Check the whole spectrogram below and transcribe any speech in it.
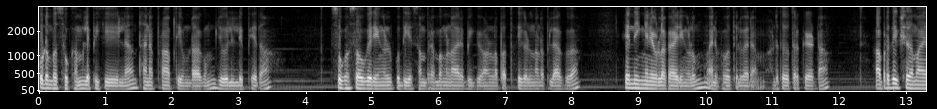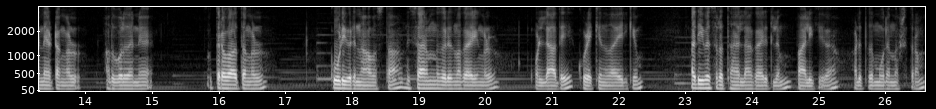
കുടുംബസുഖം ലഭിക്കുകയില്ല. ധനപ്രാപ്തി ഉണ്ടാകും. ജോലി ലഭ്യത സുഖസൗകര്യങ്ങൾ പുതിയ സംരംഭങ്ങൾ ആരംഭിക്കുവാനുള്ള പദ്ധതികൾ നടപ്പിലാക്കുക എന്നിങ്ങനെയുള്ള കാര്യങ്ങളും അനുഭവത്തിൽ വരാം. അടുത്തത് തൃക്കേട്ട അപ്രതീക്ഷിതമായ നേട്ടങ്ങൾ അതുപോലെ തന്നെ ഉത്തരവാദിത്തങ്ങൾ കൂടി വരുന്ന അവസ്ഥ നിസ്സാരമെന്ന് കരുതുന്ന കാര്യങ്ങൾ വല്ലാതെ കുഴയ്ക്കുന്നതായിരിക്കും. അതീവ ശ്രദ്ധ എല്ലാ കാര്യത്തിലും പാലിക്കുക. അടുത്തത് മൂലം നക്ഷത്രം.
